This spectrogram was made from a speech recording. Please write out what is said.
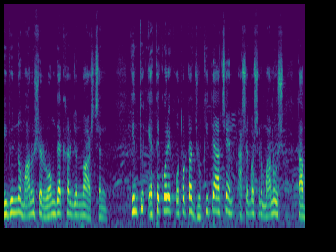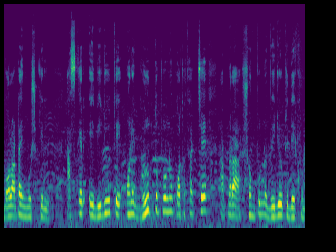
বিভিন্ন মানুষের রং দেখার জন্য আসছেন। কিন্তু এতে করে কতটা ঝুঁকিতে আছেন আশেপাশের মানুষ তা বলাটাই মুশকিল। আজকের এই ভিডিওতে অনেক গুরুত্বপূর্ণ কথা থাকছে, আপনারা সম্পূর্ণ ভিডিওটি দেখুন।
